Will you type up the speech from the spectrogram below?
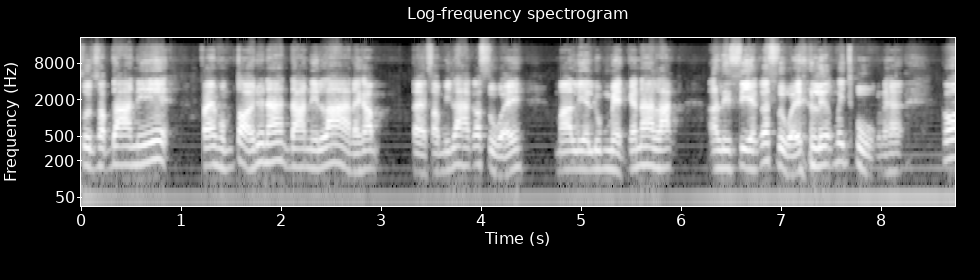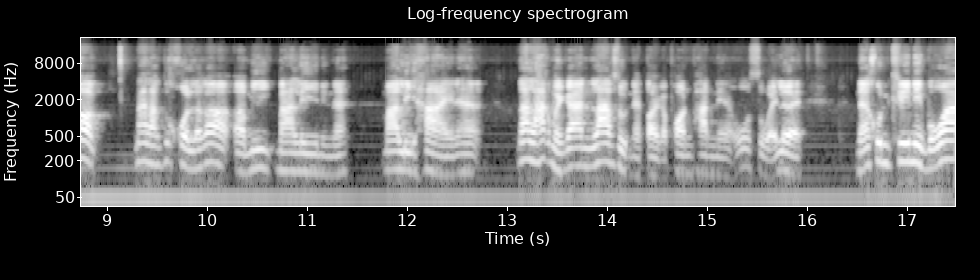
สุดสัปดาห์นี้ แฟนผมต่อยด้วยนะ ดานิล่านะครับ แต่ซามิล่าก็สวย มาเรียลูเมดก็น่ารัก อลิเซียก็สวย เลือกไม่ถูกนะฮะ ก็น่ารักทุกคนแล้วก็เออมีอีกมาลีหนึ่งนะ มารีไฮนะฮะ น่ารักเหมือนกัน ล่าสุดเนี่ยต่อยกับพรพันธ์เนี่ย โอ้ สวยเลย นะ คุณคลินิกบอกว่า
